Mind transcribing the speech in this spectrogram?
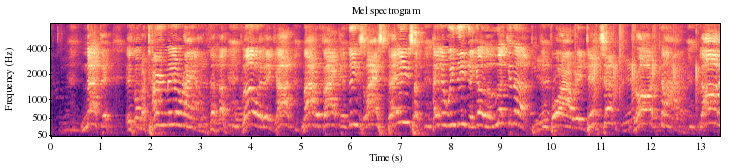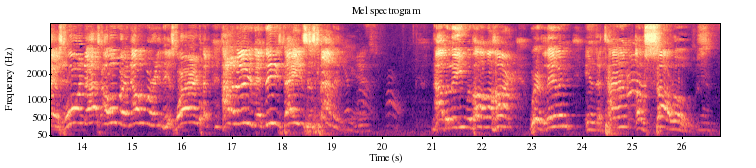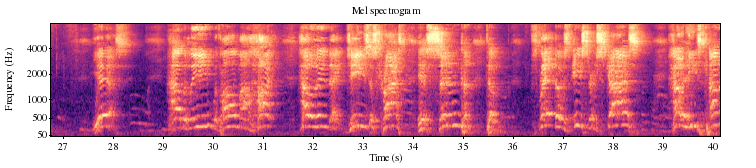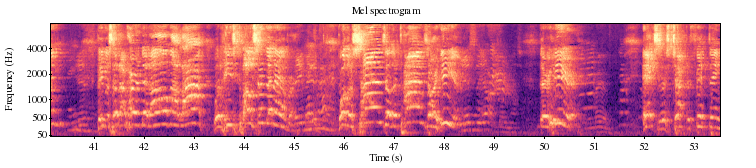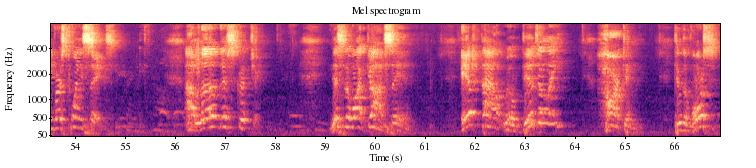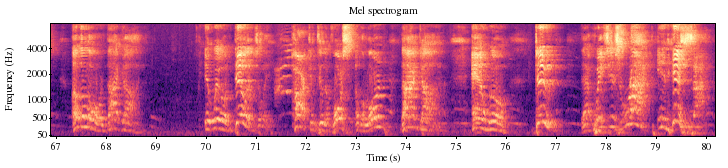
Nothing is going to turn me around. Glory to God. Matter of fact, in these last days, amen, we need to go looking up for our redemption draweth nigh. God has warned us over and over in His Word, hallelujah, that these days is coming. And I believe with all my heart we're living in the time of sorrows. Yes. I believe with all my heart, hallelujah, that Jesus Christ is soon to split those eastern skies. Hallelujah, He's coming. People said, I've heard that all my life. Well, He's closer than ever. Amen. For the signs of the times are here. Yes, they are. They're here. Amen. Exodus chapter 15, verse 26. I love this scripture. This is what God said. If thou wilt diligently hearken to the voice of the Lord thy God, it will diligently hearken to the voice of the Lord thy God, and will do that which is right in his sight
